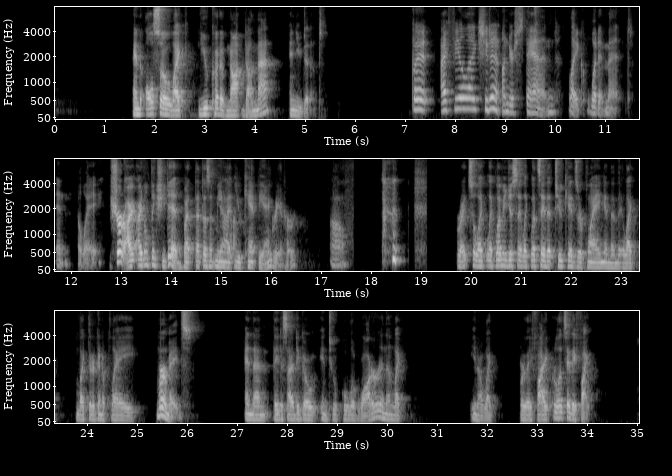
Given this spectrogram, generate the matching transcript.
And also like you could have not done that and you didn't. But I feel like she didn't understand like what it meant in a way. Sure, I, I don't think she did, but that doesn't mean Yeah. that you can't be angry at her. Oh. Right? So like like let me just say like let's say that two kids are playing and then they like like they're gonna play mermaids. And then they decide to go into a pool of water and then like you know, like or they fight or let's say they fight.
